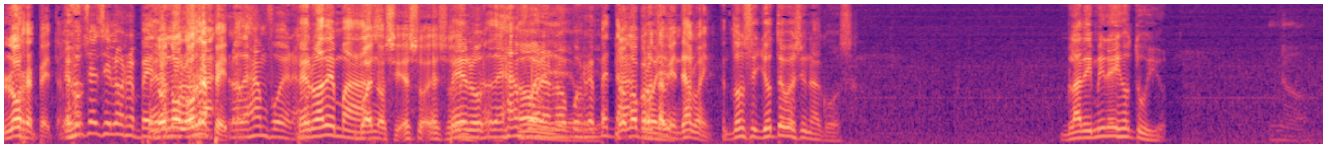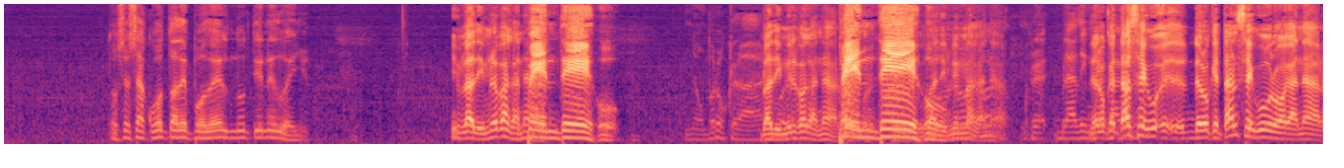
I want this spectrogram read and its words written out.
lo respetan. Yo no sé si lo respetan. No, no, lo da- respetan. Lo dejan fuera. Pero además, Bueno, sí, eso, eso. pero- lo dejan fuera, no por respetar. no, no, pero está Oye. bien, déjalo ahí. entonces yo te voy a decir una cosa. Vladimir es hijo tuyo. Entonces esa cuota de poder no tiene dueño. Y Vladimir va a ganar. Pendejo. No, pero claro. Vladimir va a ganar. Pendejo. Vladimir va a ganar. Vladimir De lo que ganar. seguro, de lo que están seguros a ganar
